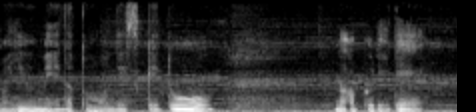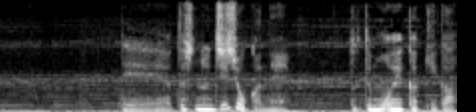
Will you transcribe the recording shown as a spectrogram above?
まあ、有名だと思うんですけどのアプリでで私の次女がねとてもお絵描きが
